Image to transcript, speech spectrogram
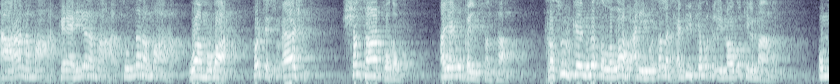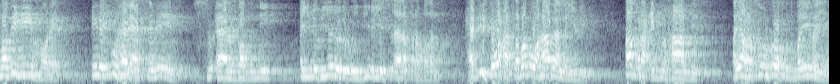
xaaraanna ma aha karaahiyana ma aha sunnana ma aha waa mubaax horta su'aashu shantaa qodob ayay u qaybsantaa. Rasuulkeennuna sal allahu calayhi wasalam xadiidkan wuxuu inoogu tilmaamay ummadihii hore inay u halaagsameen su'aal badni ay nebiyadooda weydiinayeen su'aalo fara badan. Xadiidka waxaa sabab u ahaabaa la yidhi aqrac ibnu xaabis ayaa rasuulkaoo khudbaynaya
